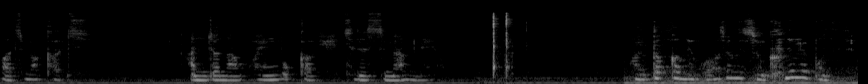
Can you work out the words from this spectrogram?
마지막까지 안전하고 행복하게 지냈으면 합네요. 안 닦아내고 화장했으면 큰일 날 뻔했네.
